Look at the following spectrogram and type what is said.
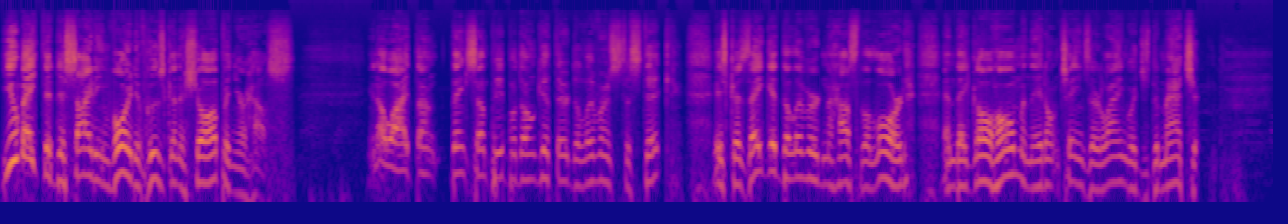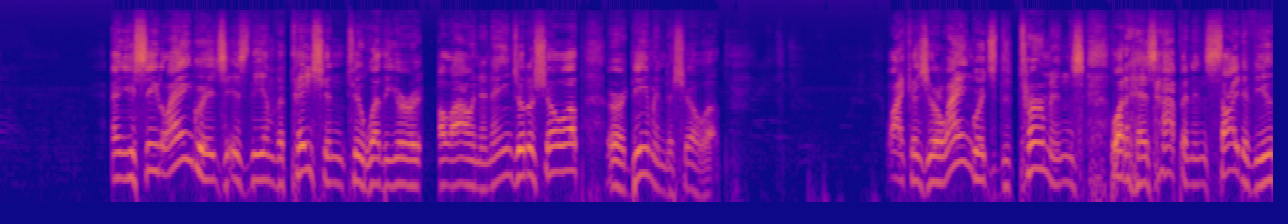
You make the deciding void of who's going to show up in your house. You know why I th- think some people don't get their deliverance to stick? Is because they get delivered in the house of the Lord and they go home and they don't change their language to match it. And you see, language is the invitation to whether you're allowing an angel to show up or a demon to show up. Why? Because your language determines what has happened inside of you.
